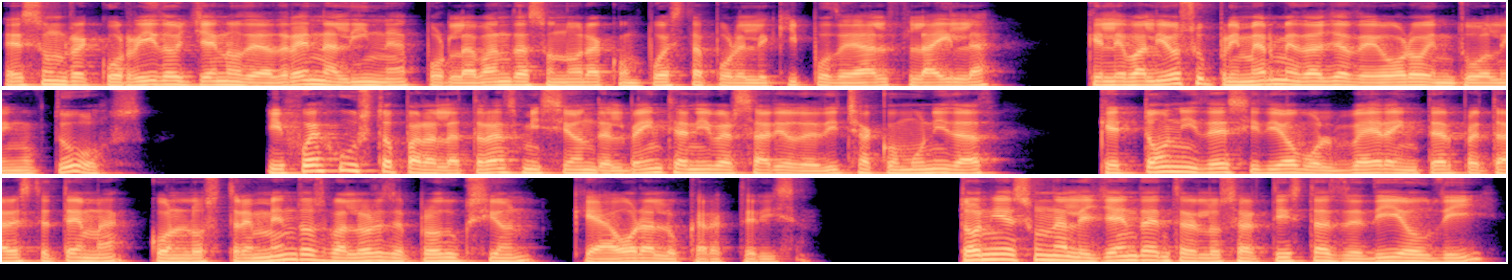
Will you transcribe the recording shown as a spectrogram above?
es un recorrido lleno de adrenalina por la banda sonora compuesta por el equipo de Alf Laila, que le valió su primer medalla de oro en Dueling of Duels. Y fue justo para la transmisión del 20 aniversario de dicha comunidad que Tony decidió volver a interpretar este tema con los tremendos valores de producción que ahora lo caracterizan. Tony es una leyenda entre los artistas de DoD,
